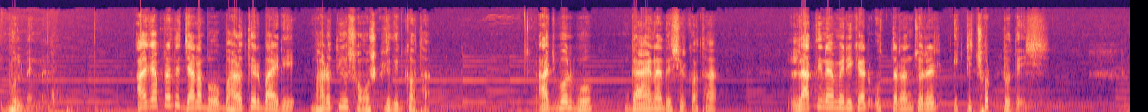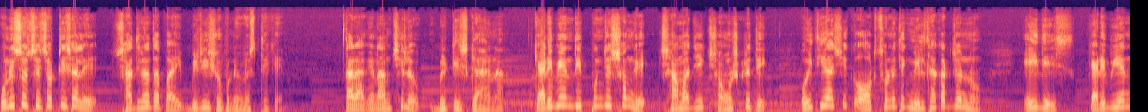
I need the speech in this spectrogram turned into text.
ভুলবেন না। আজ আপনাদের জানাব ভারতের বাইরে ভারতীয় সংস্কৃতির কথা। আজ বলব গায়ানা দেশের কথা। লাতিন আমেরিকার উত্তরাঞ্চলের একটি ছোট্ট দেশ। উনিশশো ছেষট্টি সালে স্বাধীনতা পায় ব্রিটিশ উপনিবেশ থেকে। তার আগে নাম ছিল ব্রিটিশ গায়ানা। ক্যারিবিয়ান দ্বীপপুঞ্জের সঙ্গে সামাজিক, সাংস্কৃতিক ঐতিহাসিক ও অর্থনৈতিক মিল থাকার জন্য এই দেশ ক্যারিবিয়ান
